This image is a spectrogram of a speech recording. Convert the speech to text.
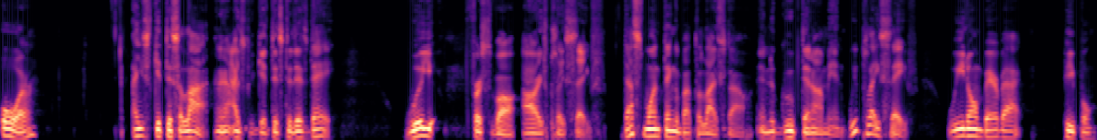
Or I used to get this a lot, and I used to get this to this day. Will you first of all, I always play safe. That's one thing about the lifestyle and the group that I'm in. We play safe. We don't bear back people.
